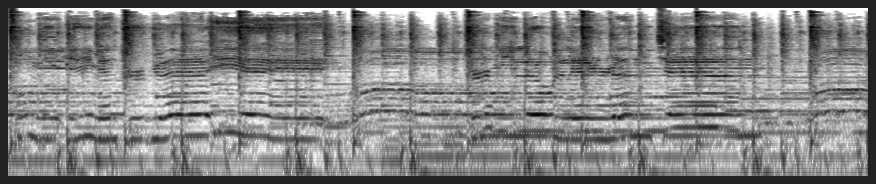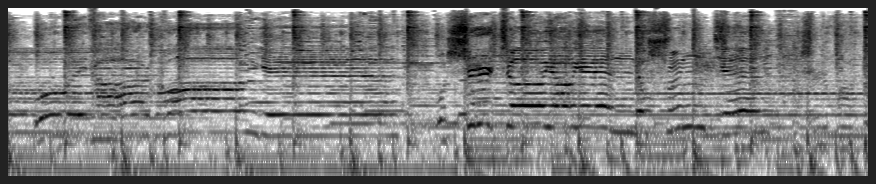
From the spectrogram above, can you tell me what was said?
送你一面之约，执迷留恋人间。我为他而狂野，我是这耀眼的瞬间，是划过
